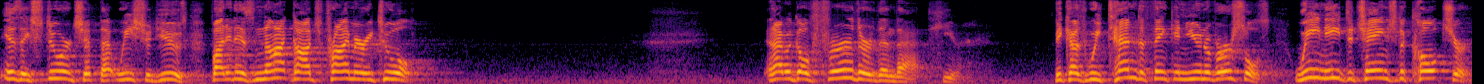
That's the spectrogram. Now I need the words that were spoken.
is a stewardship that we should use. But it is not God's primary tool. And I would go further than that here because we tend to think in universals. We need to change the culture.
